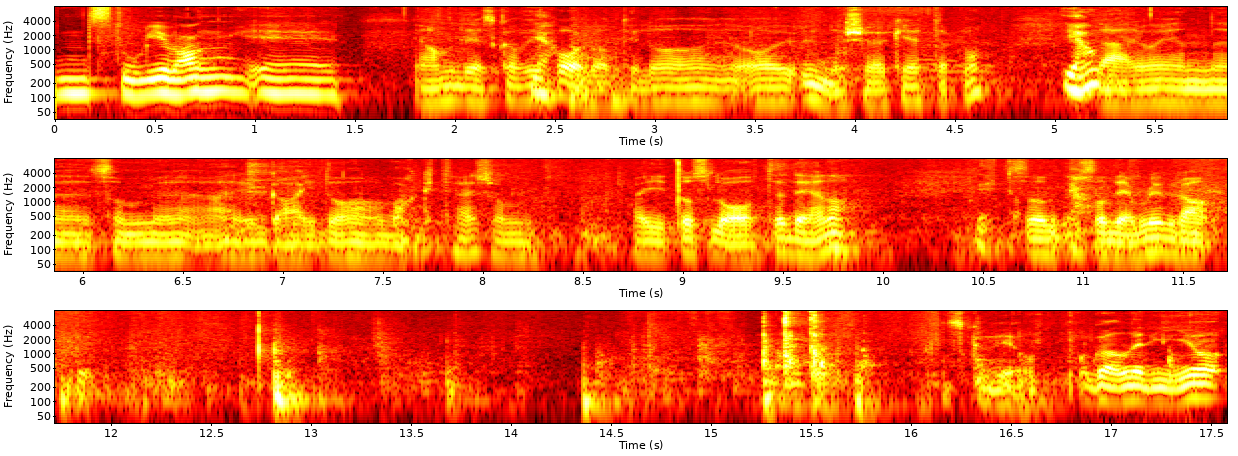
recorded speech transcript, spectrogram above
den sto i Vang? Eh, Ja, men det skal vi Ja. få lov til å, å undersøke etterpå. Ja. Det er jo en eh, som er guide og vakt her, som har gitt oss lov til det, da. Så, så det blir bra. Skal vi opp på galleriet og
